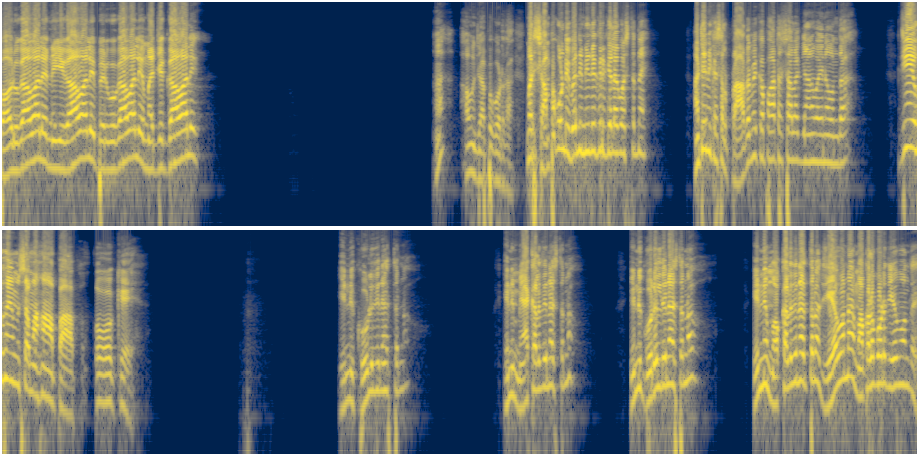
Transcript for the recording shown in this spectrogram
పాలు కావాలి నెయ్యి కావాలి పెరుగు కావాలి మజ్జిగ కావాలి. అవును చెప్పకూడదా మరి చంపకుండా ఇవన్నీ నీ దగ్గరికి ఎలాగ వస్తున్నాయి? అంటే నీకు అసలు ప్రాథమిక పాఠశాల జ్ఞానమైన ఉందా? జీవహింస మహాపాపం. ఓకే. ఎన్ని కోళ్ళు తినేస్తున్నావు? ఎన్ని మేకలు తినేస్తున్నావు? ఎన్ని గొర్రెలు తినేస్తున్నావు? ఎన్ని మొక్కలు తినేస్తున్నావు? జీవన్నాయి మొక్కలు కూడా జీవం ఉంది?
